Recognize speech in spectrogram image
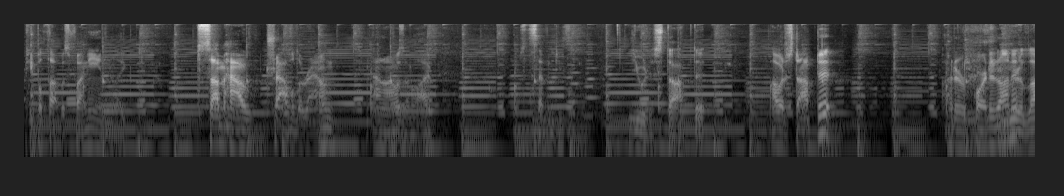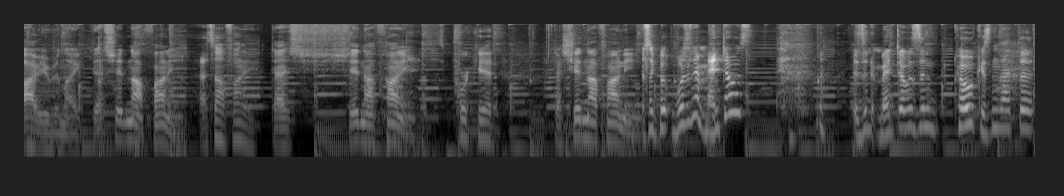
people thought was funny and like somehow traveled around. I don't know. I wasn't alive. 70s. You would have stopped it. I would have stopped it. I would have reported on You're it. alive. You've been like, that shit not funny. That's not funny. That shit not funny. Poor kid. That shit not funny. It's like, but wasn't it Mentos? Isn't it Mentos and Coke? Isn't that the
